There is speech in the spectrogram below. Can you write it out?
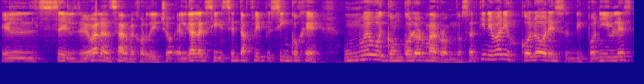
el, se va a lanzar, mejor dicho, el Galaxy Z Flip 5G, un nuevo y con color marrón. O sea, tiene varios colores disponibles,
